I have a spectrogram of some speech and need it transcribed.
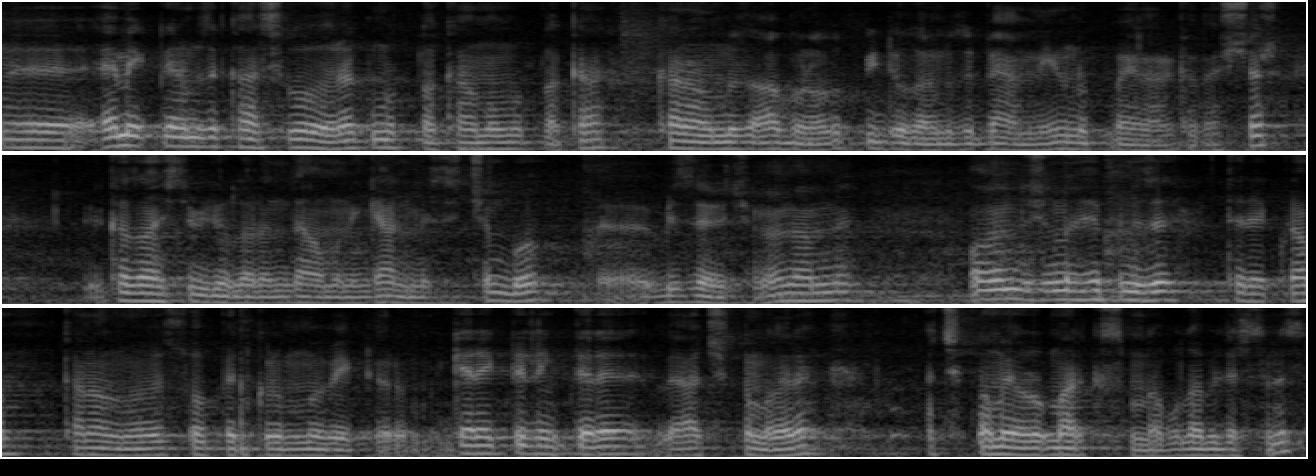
Ee, emeklerimizin karşılığı olarak mutlaka ama mutlaka kanalımıza abone olup videolarımızı beğenmeyi unutmayın arkadaşlar. Ee, Kazançlı videoların devamının gelmesi için bu e, bizler için önemli. Onun dışında hepinizi Telegram kanalıma ve sohbet grubuma bekliyorum. Gerekli linklere ve açıklamaları açıklama yorumlar kısmında bulabilirsiniz.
